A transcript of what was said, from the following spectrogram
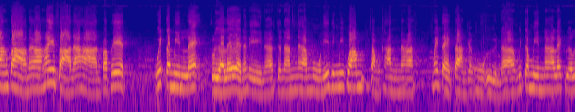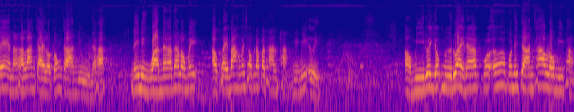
ต่างๆนะคะให้สารอาหารประเภท วิตามินและเกลือแร่นั่นเองนะฉะนั้นนะคะหมู่นี้จึงมีความสำคัญนะคะไม่แตกต่างจากหมู่อื่นนะคะวิตามินนะคะและเกลือแร่นะคะ ร่างกายเราต้องการอยู่นะคะ ในหนึ่งวันนะคะถ้าเราไม่เอาใครบ้างไม่ชอบรับประทานผักมีไหม่เอ่ยอ้าวมีด้วยยกมือด้วยนะครับเพราะเออพอในจานข้าวเรามีผัก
